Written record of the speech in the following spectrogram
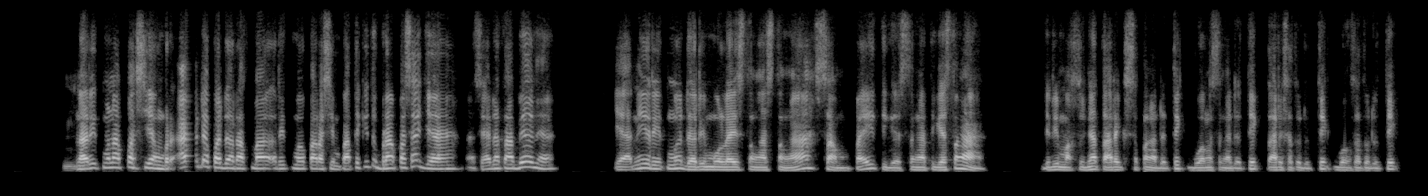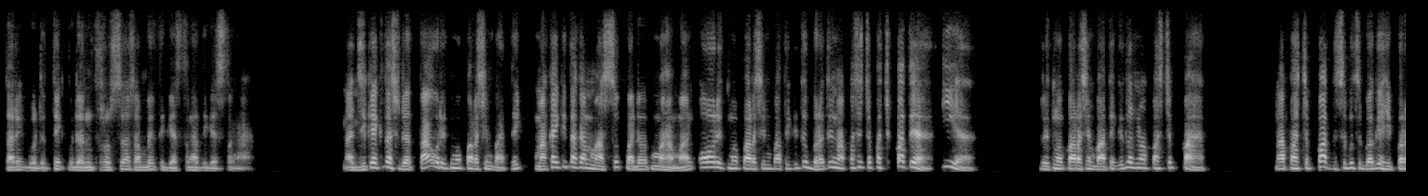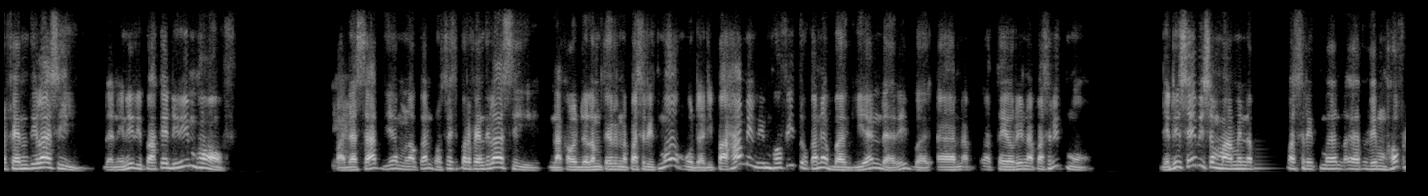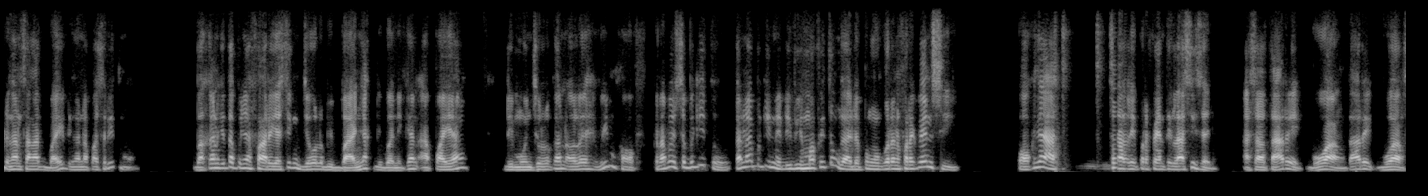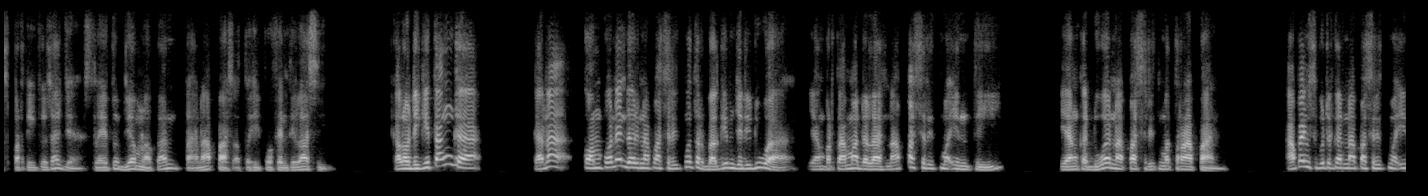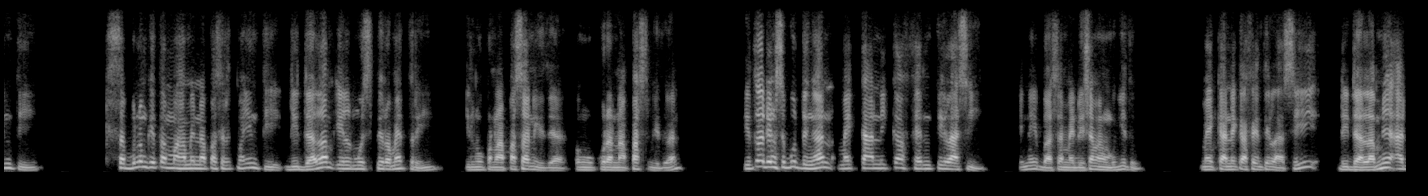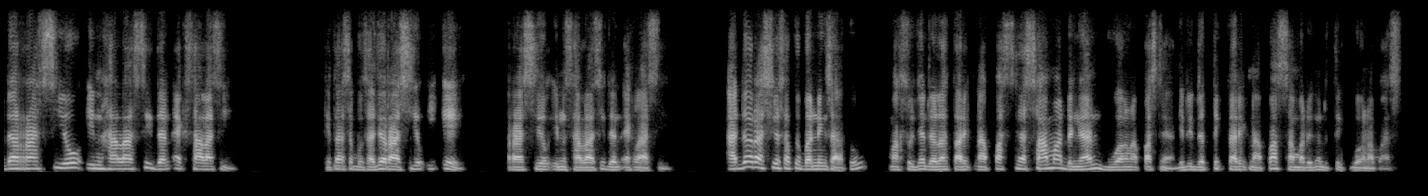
Hmm. Nah, ritme napas yang berada pada ritme, ritme parasimpatik itu berapa saja? Nah, saya ada tabelnya. Yakni ritme dari mulai setengah-setengah sampai tiga setengah tiga setengah. Jadi maksudnya tarik setengah detik, buang setengah detik, tarik satu detik, buang satu detik, tarik dua detik, dan terusnya sampai tiga setengah, tiga setengah. Nah, jika kita sudah tahu ritme parasimpatik, maka kita akan masuk pada pemahaman, oh ritme parasimpatik itu berarti napasnya cepat-cepat ya? Iya. Ritme parasimpatik itu napas cepat. Napas cepat disebut sebagai hiperventilasi, dan ini dipakai di Wim Hof. Ya. Pada saat dia melakukan proses hiperventilasi. Nah, kalau dalam teori napas ritme, mudah dipahami Wim Hof itu, karena bagian dari uh, teori napas ritme. Jadi saya bisa memahami napas ritme eh, Wim Hof dengan sangat baik dengan napas ritme. Bahkan kita punya variasi yang jauh lebih banyak dibandingkan apa yang dimunculkan oleh Wim Hof. Kenapa bisa begitu? Karena begini, di Wim Hof itu nggak ada pengukuran frekuensi. Pokoknya asal hiperventilasi saja. Asal tarik, buang, tarik, buang. Seperti itu saja. Setelah itu dia melakukan tahan napas atau hipoventilasi. Kalau di kita enggak. Karena komponen dari napas ritme terbagi menjadi dua. Yang pertama adalah napas ritme inti. Yang kedua napas ritme terapan. Apa yang disebut dengan napas ritme inti? Sebelum kita memahami napas ritme inti, di dalam ilmu spirometri, ilmu pernapasan gitu ya, pengukuran napas gitu kan, itu ada yang disebut dengan mekanika ventilasi. Ini bahasa medisnya memang begitu. Mekanika ventilasi, di dalamnya ada rasio inhalasi dan eksalasi. Kita sebut saja rasio IE, rasio inhalasi dan eksalasi. Ada rasio satu banding satu, maksudnya adalah tarik napasnya sama dengan buang napasnya. Jadi detik tarik napas sama dengan detik buang napas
